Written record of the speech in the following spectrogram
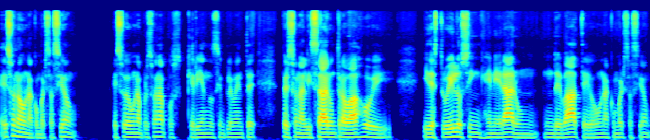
eso no es una conversación. Eso es una persona pues queriendo simplemente personalizar un trabajo y, destruirlo sin generar un, debate o una conversación.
